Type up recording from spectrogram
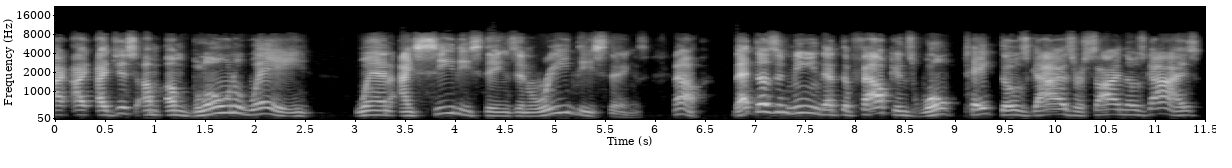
I, I, I just I'm I'm blown away when I see these things and read these things. Now, that doesn't mean that the Falcons won't take those guys or sign those guys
